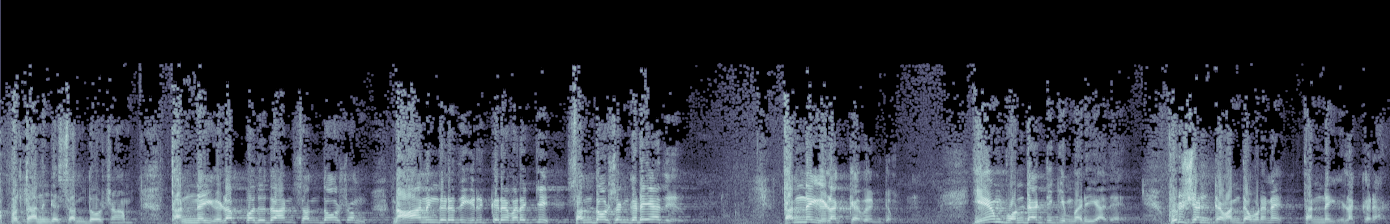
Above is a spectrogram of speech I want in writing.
அப்பத்தானுங்க சந்தோஷம். தன்னை இழப்பதுதான் சந்தோஷம். நானுங்கிறது இருக்கிற வரைக்கும் சந்தோஷம் கிடையாது. தன்னை இழக்க வேண்டும். ஏன் பொண்டாட்டிக்கு மரியாதை? புருஷன் வந்த உடனே தன்னை இழக்கிறாள்.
